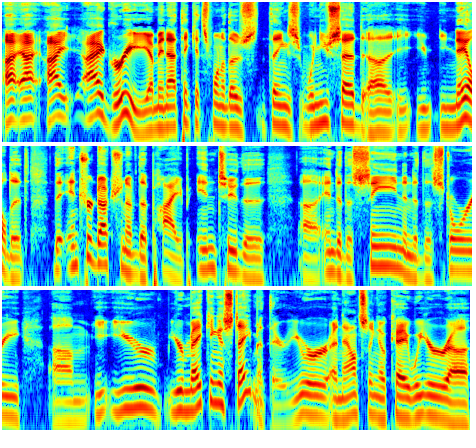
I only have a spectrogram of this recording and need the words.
I, I, I, agree. I mean, I think it's one of those things. When you said uh, you, you nailed it, the introduction of the pipe into the uh, into the scene, into the story, um, you're you're making a statement there. You're announcing, okay, we are uh,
